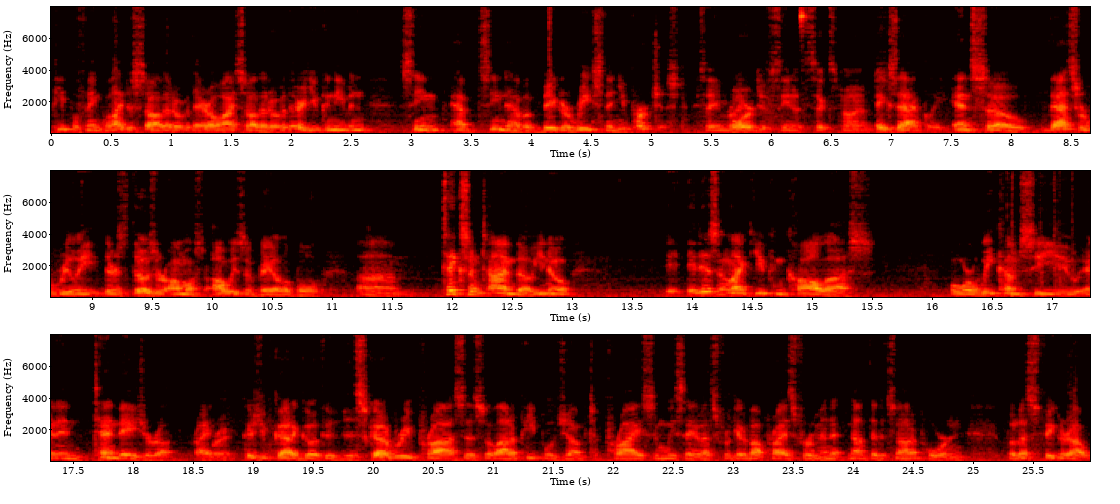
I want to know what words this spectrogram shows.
people think, well, I just saw that over there. Oh, I saw that over there. You can even seem, have, seem to have a bigger reach than you purchased. Same Right. board, you've seen it six times. Exactly. And so that's a really, there's, those are almost always available. Um, take some time though, you know, it, it isn't like you can call us or we come see you and in ten days you're up, right? Right. Because you've got to go through the discovery process. A lot of people jump to price and we say, let's forget about price for a minute. Not that it's not important, but let's figure out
